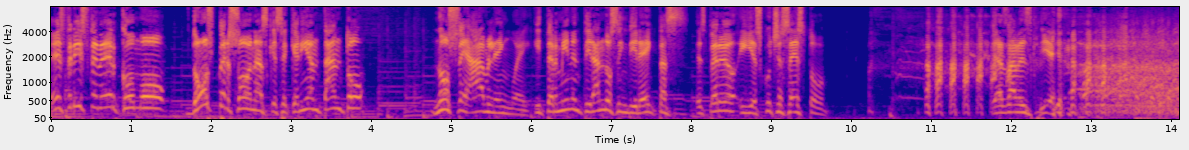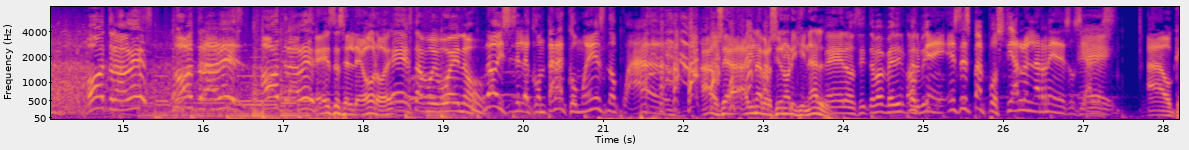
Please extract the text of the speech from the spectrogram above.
Es triste ver cómo dos personas que se querían tanto no se hablen, güey, y terminen tirándose indirectas. Espero y escuches esto. ya sabes quién. ¡Otra vez! ¡Otra vez! ¡Otra vez! Ese es el de oro, ¿eh? Está muy bueno. No, y si se le contara como es, no cuadra. Ah, o sea, hay una versión original. Pero si te va a pedir ok, permiso. este es para postearlo en las redes sociales. Ah, ok.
